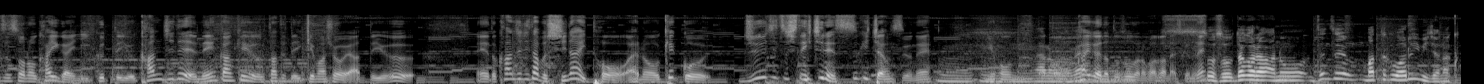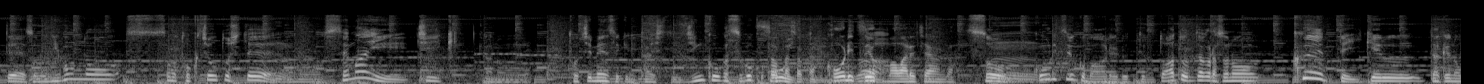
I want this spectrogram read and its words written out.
ずその海外に行くっていう感じで年間計画立てていきましょうやっていう、えっと、感じに多分しないと、あの、結構、充実して1年過ぎちゃうんですよね。うん日本。なるほどね。海外だとどうなのかわかんないですけどね。そうそう。だからあの全然全く悪い意味じゃなくてその日本のその特徴として、うん。あの狭い地域あの土地面積に対して人口がすごくそうかそうか。多い効率よく回れちゃうんだ。そう、うん。効率よく回れるっていうのとあとだからその食えていけるだけの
